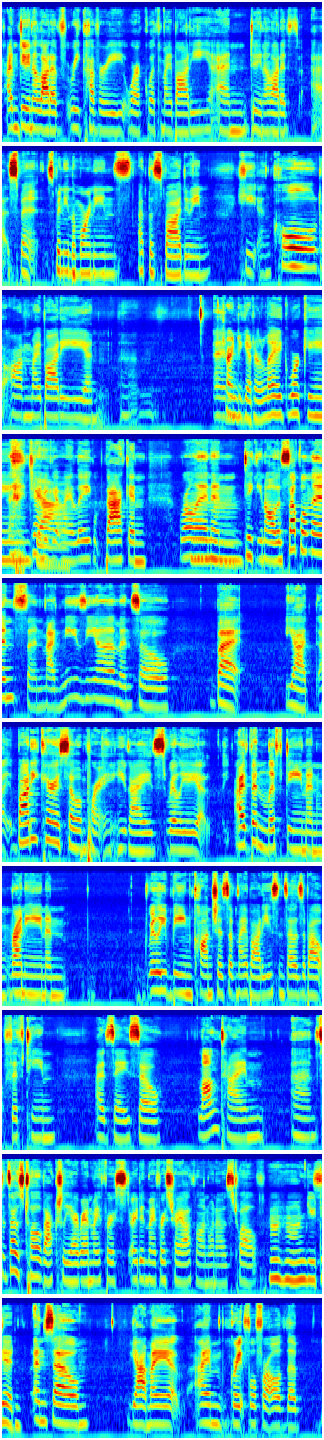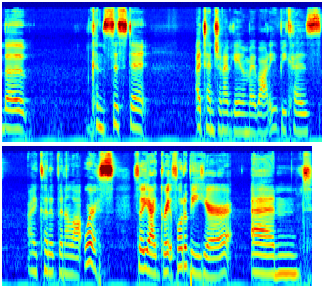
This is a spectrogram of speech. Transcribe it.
I'm doing a lot of recovery work with my body and doing a lot of uh, spend, spending the mornings at the spa doing heat and cold on my body and, um, and trying to get her leg working, trying yeah. to get my leg back and rolling and taking all the supplements and magnesium and so but yeah uh, body care is so important you guys really i've been lifting and running and really being conscious of my body since i was about 15 i'd say so long time um, since i was 12 actually i ran my first i did my first triathlon when i was 12 Mm-hmm. You did. and so yeah my i'm grateful for all of the the consistent attention i've given my body because i could have been a lot worse so yeah grateful to be here and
